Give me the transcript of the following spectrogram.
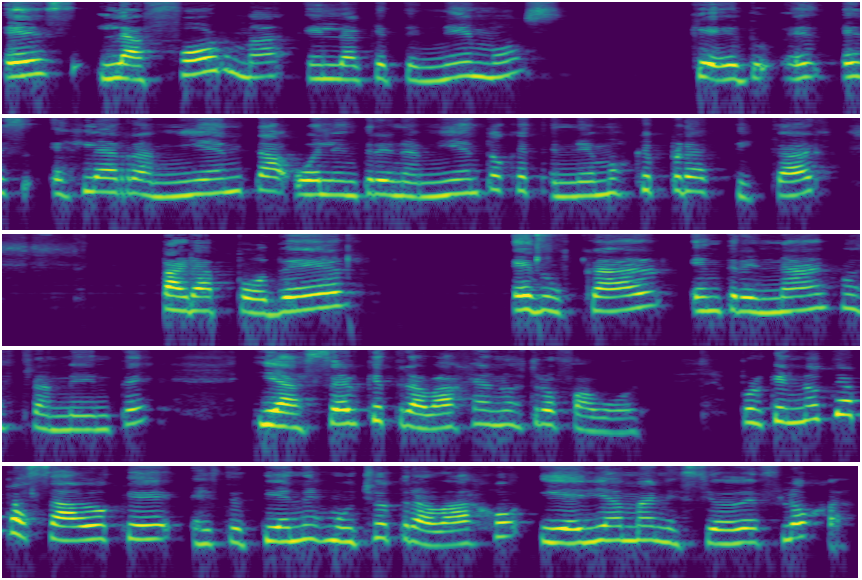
es la forma en la que tenemos que es, es, la herramienta o el entrenamiento que tenemos que practicar para poder educar, entrenar nuestra mente y hacer que trabaje a nuestro favor. Porque no te ha pasado que este, tienes mucho trabajo y ella amaneció de floja.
